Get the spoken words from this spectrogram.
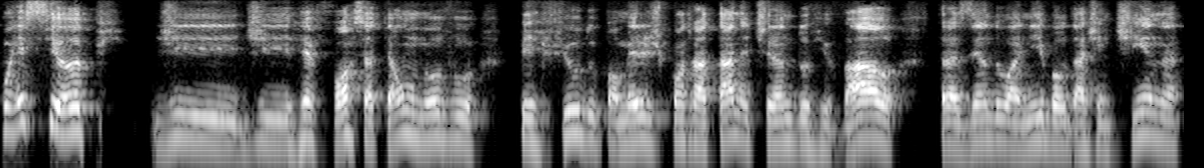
Com esse up de, de reforço, até um novo perfil do Palmeiras de contratar, né, tirando do rival, trazendo o Aníbal da Argentina,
